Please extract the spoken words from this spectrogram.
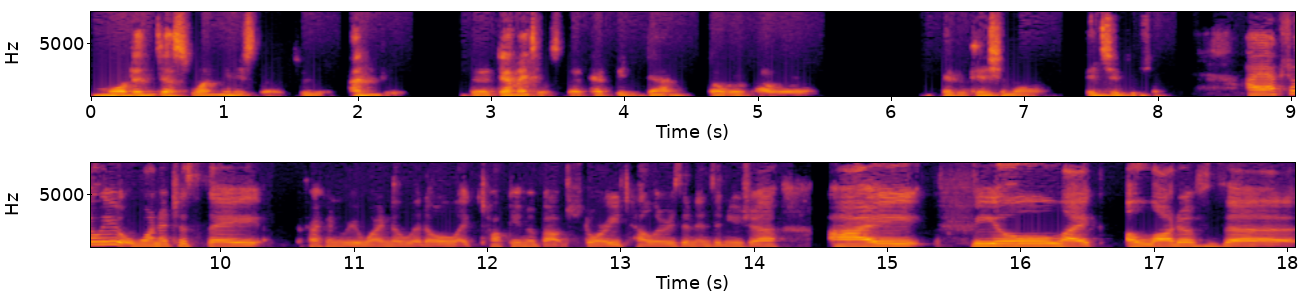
more than just one minister to undo the damages that have been done toward our educational institution. I actually wanted to say, if I can rewind a little, like talking about storytellers in Indonesia, I feel like a lot of the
